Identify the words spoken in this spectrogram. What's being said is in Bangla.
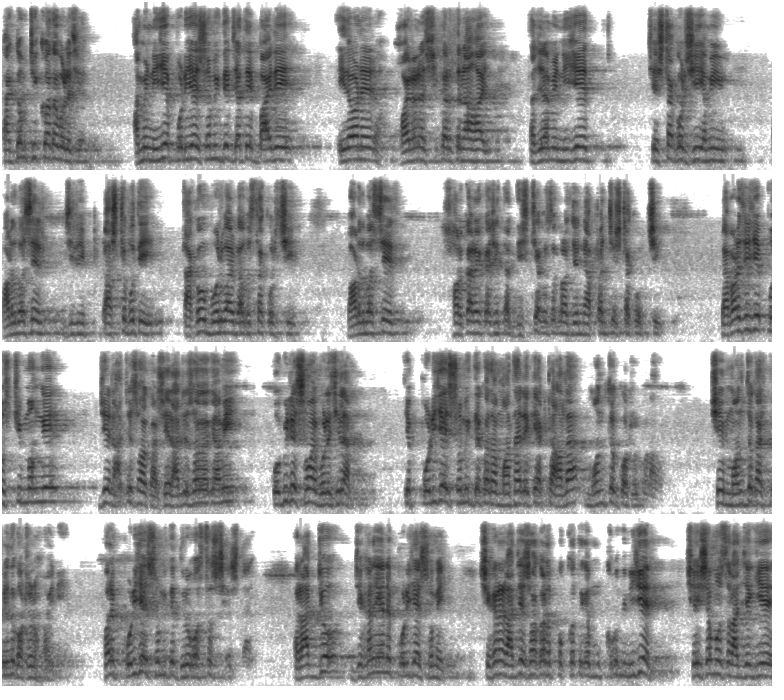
একদম ঠিক কথা বলেছে আমি নিজে পরিযায়ী শ্রমিকদের যাতে বাইরে এই ধরনের হয়রানের শিকার হতে না হয়, তার জন্য আমি নিজে চেষ্টা করছি, আমি ভারতবর্ষের যিনি রাষ্ট্রপতি, তাকেও বলবার ব্যবস্থা করছি। ভারতবর্ষের সরকারের কাছে তার দৃষ্টি আকর্ষণ করার জন্য আপ্রাণ চেষ্টা করছি। ব্যাপার হচ্ছে যে, পশ্চিমবঙ্গে যে রাজ্য সরকার, সেই রাজ্য সরকারকে আমি কোভিডের সময় বলেছিলাম যে, পরিযায়ী শ্রমিকদের কথা মাথায় রেখে একটা আলাদা মন্ত্রক গঠন করা হোক। সেই মন্ত্রক আজ পর্যন্ত গঠন হয়নি। ফলে পরিযায়ী শ্রমিকদের দুরবস্থার শেষ নাই। রাজ্য, যেখানে যেখানে পরিযায়ী শ্রমিক, সেখানে রাজ্য সরকারের পক্ষ থেকে মুখ্যমন্ত্রী নিজের, সেই সমস্ত রাজ্যে গিয়ে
